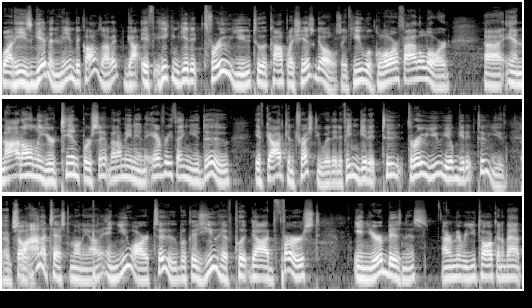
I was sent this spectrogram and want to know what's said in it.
what He's given me, and because of it, God, if He can get it through you to accomplish His goals, if you will glorify the Lord uh, in not only your 10%, but I mean in everything you do, if God can trust you with it, if He can get it to, through you, He'll get it to you. Absolutely. So I'm a testimony of it, and you are too, because you have put God first in your business. I remember you talking about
